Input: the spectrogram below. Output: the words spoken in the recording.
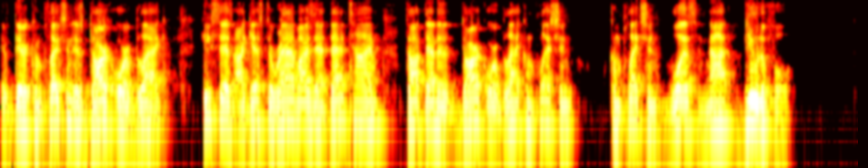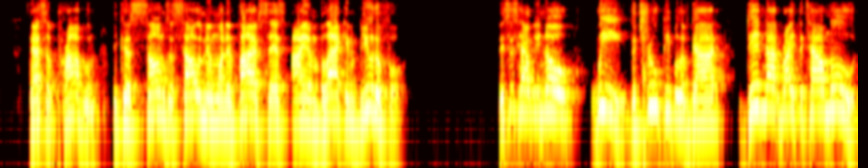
if their complexion is dark or black, he says, I guess the rabbis at that time thought that a dark or black complexion complexion was not beautiful. That's a problem because Songs of Solomon 1 and 5 says, I am black and beautiful. This is how we know we, the true people of God, did not write the Talmud.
